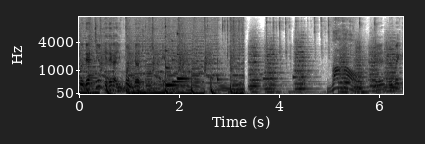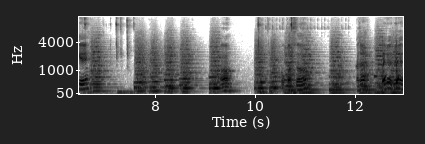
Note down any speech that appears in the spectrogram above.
그 내가 찍을게. 내가 6번 내가 좀 찍을게. 와우. 딜, 딜 뺄게. 어. 못 봤어. 가자 내려 내려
